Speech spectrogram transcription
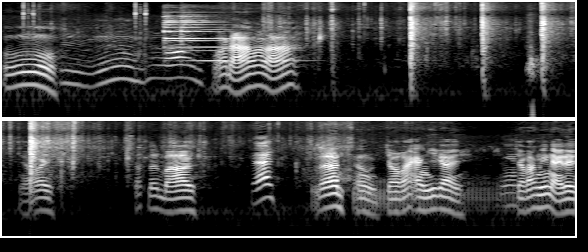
Ừ, ừ, ừ, ngon quá đã quá đã. Rồi, xách lên bờ. Đấy, Lên, ừ, cho bác ăn với coi. Nha. Cho bác miếng này đi.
